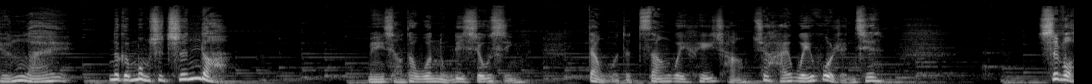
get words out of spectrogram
原来那个梦是真的。没想到我努力修行，但我的脏胃黑肠却还为祸人间。师傅。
